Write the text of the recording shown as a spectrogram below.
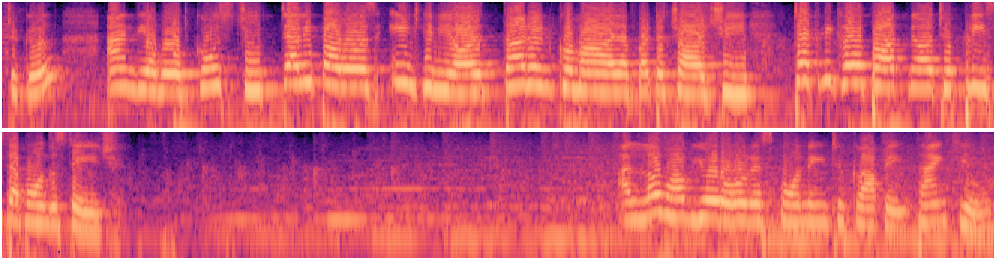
Electrical and the award goes to Telepowers engineer Tarun Kumar Bhattacharjee, technical partner to please step on the stage. I love how you're all responding to clapping. Thank you.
